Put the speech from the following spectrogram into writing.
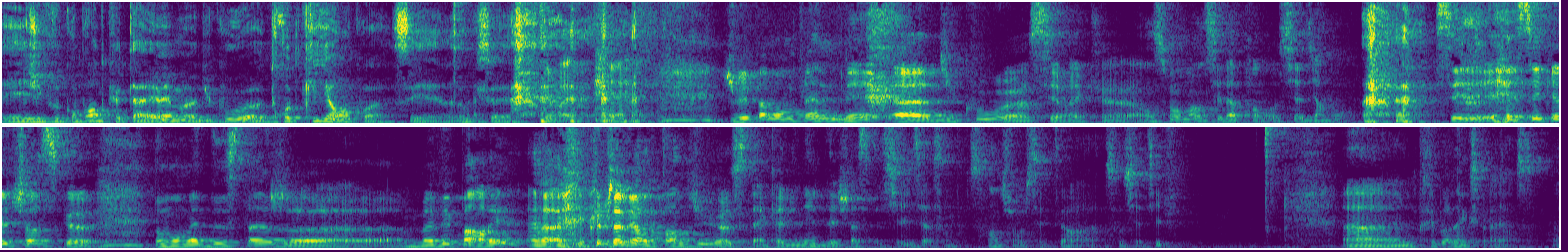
Et j'ai cru comprendre que tu avais même euh, du coup euh, trop de clients quoi. C'est euh, donc c'est- C'est vrai. je vais pas m'en plaindre, mais euh, du coup, euh, c'est vrai qu'en ce moment, c'est d'apprendre aussi à dire non. c'est quelque chose que dont mon maître de stage euh, m'avait parlé, que j'avais entendu. C'était un cabinet déjà spécialisé à 100% sur le secteur associatif. Euh, une très bonne expérience. Euh,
